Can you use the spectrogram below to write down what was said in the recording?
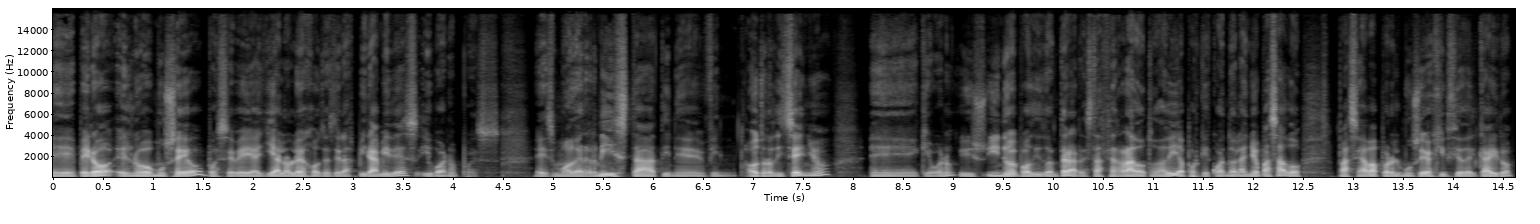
Eh, pero el nuevo museo, pues se ve allí a lo lejos desde las pirámides y bueno, pues es modernista, tiene, en fin, otro diseño. Eh, que bueno, y, no he podido entrar, está cerrado todavía, porque cuando el año pasado paseaba por el Museo Egipcio del Cairo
